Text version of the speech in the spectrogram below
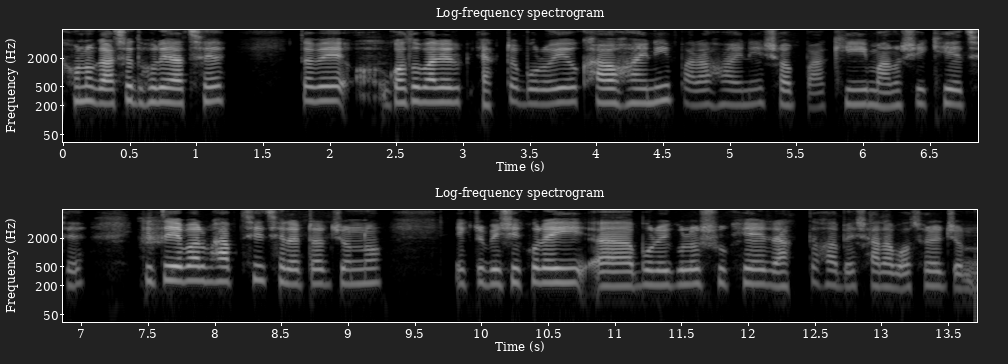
এখনও গাছে ধরে আছে। তবে গতবারের একটা বড়ইও খাওয়া হয়নি পারা হয়নি। সব পাখি মানুষই খেয়েছে। কিন্তু এবার ভাবছি ছেলেটার জন্য একটু বেশি করেই বড়িগুলো শুকিয়ে রাখতে হবে সারা বছরের জন্য।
